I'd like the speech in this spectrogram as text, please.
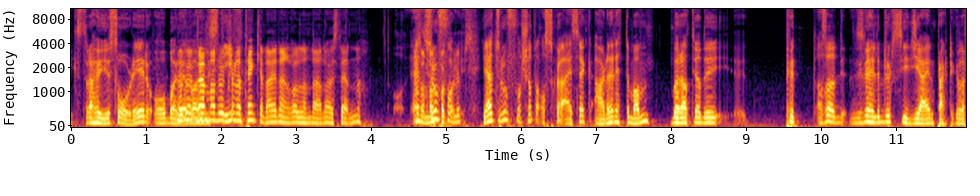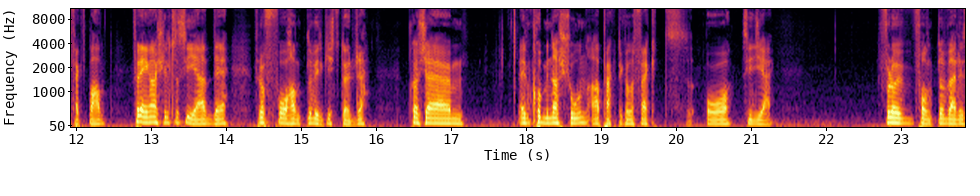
ekstra høye såler og bare Men, var hvem hadde du kunnet tenke deg i den rollen der da isteden? Jeg tror, for, jeg tror fortsatt Oscar Isaac er den rette mannen. Bare at de hadde putt Altså, de skulle heller brukt CGI enn practical effect på han. For en gangs skyld så sier jeg det for å få han til å virke større. Kanskje um, en kombinasjon av practical effects og CGI. For å få han til å være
